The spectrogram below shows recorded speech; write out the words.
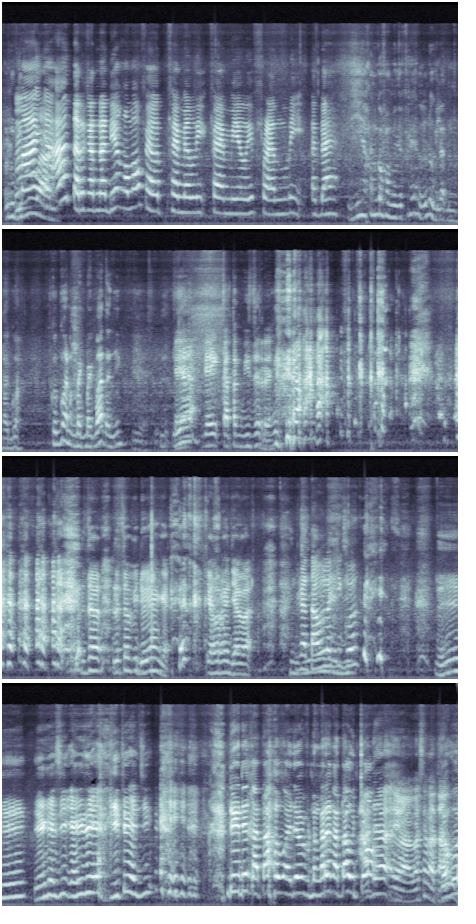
lu duluan. Atar karena dia ngomong fa- family family friendly ada Iya kan gue family friendly lu gila muka gue. Kok gue anak baik-baik banget anjing. Iya sih. Iya. Kayak kayak katak bizer ya. lu tau, lu tau videonya enggak? Yang orang Jawa. Nggak tahu lagi gue Eh, ya enggak sih? Ya gitu ya, gitu anjing. Dia dia enggak tahu aja pendengarnya enggak tahu, Cok. Ada ya, masa enggak tahu. Coba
